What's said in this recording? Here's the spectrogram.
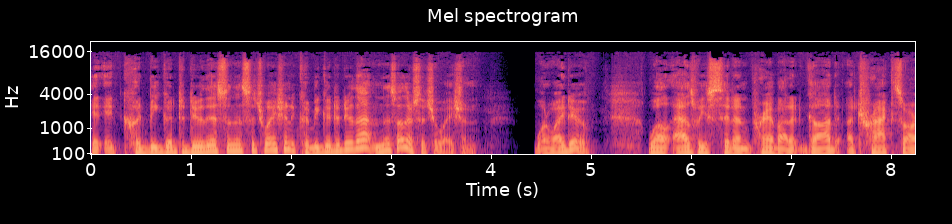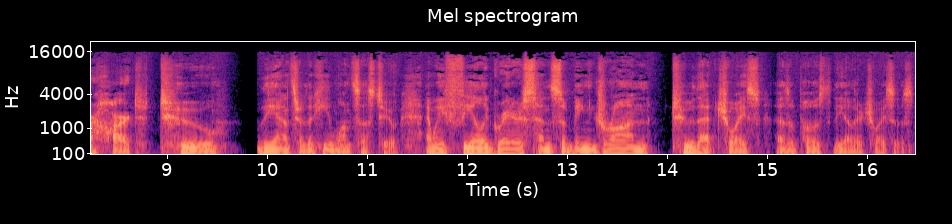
It, it could be good to do this in this situation it could be good to do that in this other situation. What do i do? Well as we sit and pray about it god attracts our heart to the answer that he wants us to and we feel a greater sense of being drawn to that choice as opposed to the other choices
